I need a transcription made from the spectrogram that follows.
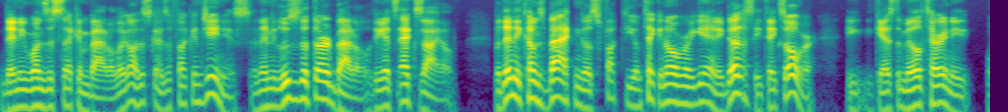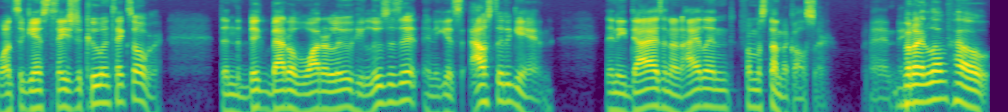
then he runs the second battle. Like, oh, this guy's a fucking genius. And then he loses the third battle. He gets exiled. But then he comes back and goes, "Fuck you! I'm taking over again." He does. He takes over. He he gets the military and he once again stages the coup and takes over. Then the big battle of Waterloo, he loses it and he gets ousted again. Then he dies on an island from a stomach ulcer. And But I love how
